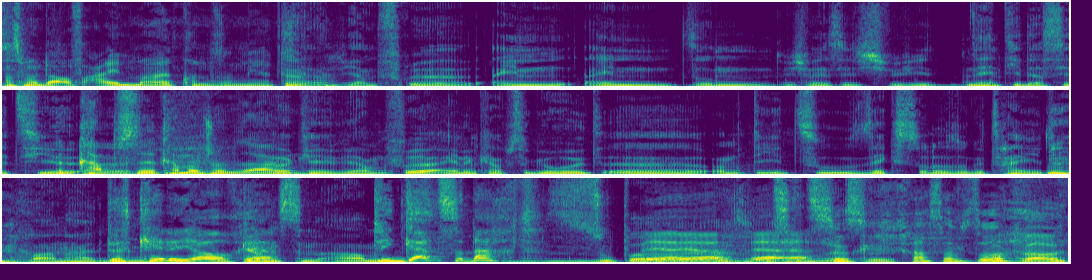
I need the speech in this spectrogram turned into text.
was man da auf einmal konsumiert. Ja, wir haben früher ein, ein, so ein, ich weiß nicht, wie nennt die das jetzt hier? Eine Kapsel, kann man schon sagen. Okay, wir haben früher eine Kapsel geholt äh, und die zu sechs oder so geteilt und waren halt Das kenne ich auch, ganzen ja. Abend Die ganze Nacht. super. Ja, ja, also, ja, ja. das So ist- krass absurd, warum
